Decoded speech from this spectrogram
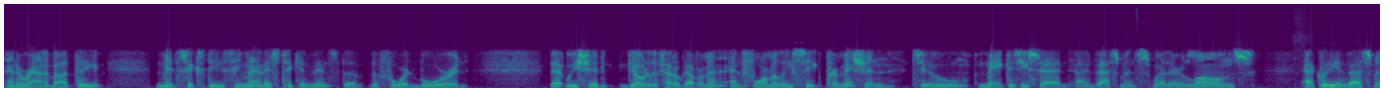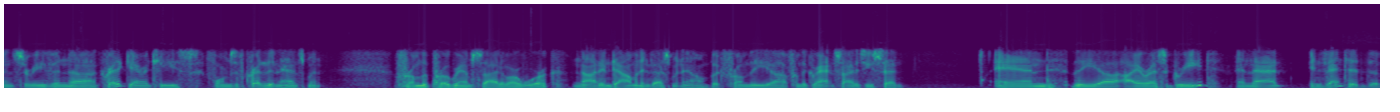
And around about the mid 60s, he managed to convince the, the Ford board that we should go to the federal government and formally seek permission to make, as you said, uh, investments, whether loans, equity investments, or even uh, credit guarantees, forms of credit enhancement, from the program side of our work, not endowment investment now, but from the uh, from the grant side, as you said, and the uh, IRS agreed, and that invented the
